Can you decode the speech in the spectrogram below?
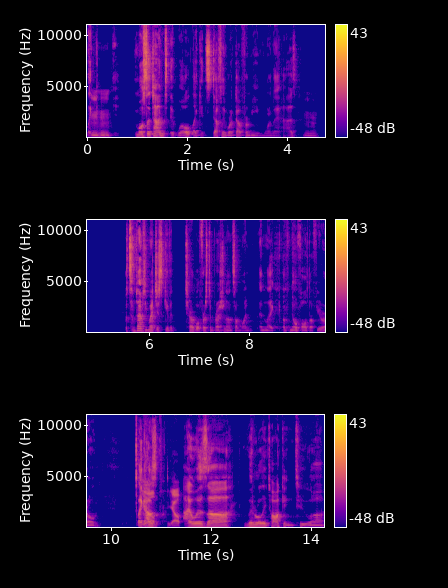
Like Mm-hmm. most of the times it will. Like it's definitely worked out for me more than it has. Mm-hmm. But sometimes you might just give a terrible first impression on someone and like of no fault of your own. Like I was Yep. I was uh literally talking to uh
